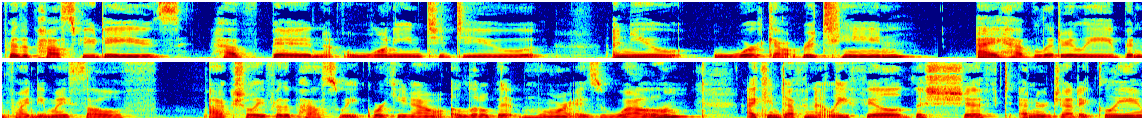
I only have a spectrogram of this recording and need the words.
for the past few days, have been wanting to do a new workout routine. I have literally been finding myself actually for the past week working out a little bit more as well. I can definitely feel the shift energetically.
